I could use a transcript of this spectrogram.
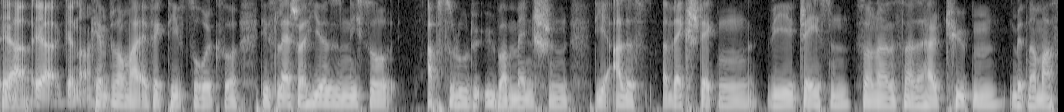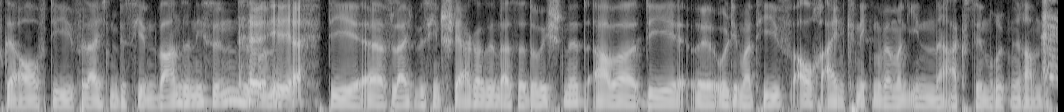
Ja, ja, genau. Kämpft doch mal effektiv zurück. So. Die Slasher hier sind nicht so absolute Übermenschen, die alles wegstecken wie Jason, sondern es sind halt Typen mit einer Maske auf, die vielleicht ein bisschen wahnsinnig sind ja. die äh, vielleicht ein bisschen stärker sind als der Durchschnitt, aber die äh, ultimativ auch einknicken, wenn man ihnen eine Axt in den Rücken rammt.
